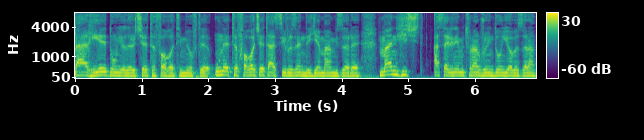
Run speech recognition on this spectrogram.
بقیه دنیا داره چه اتفاقاتی میفته اون اتفاقات چه تاثیر رو زندگی من می‌ذاره من هیچ اثری نمی‌تونم رو این دنیا بذارم.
